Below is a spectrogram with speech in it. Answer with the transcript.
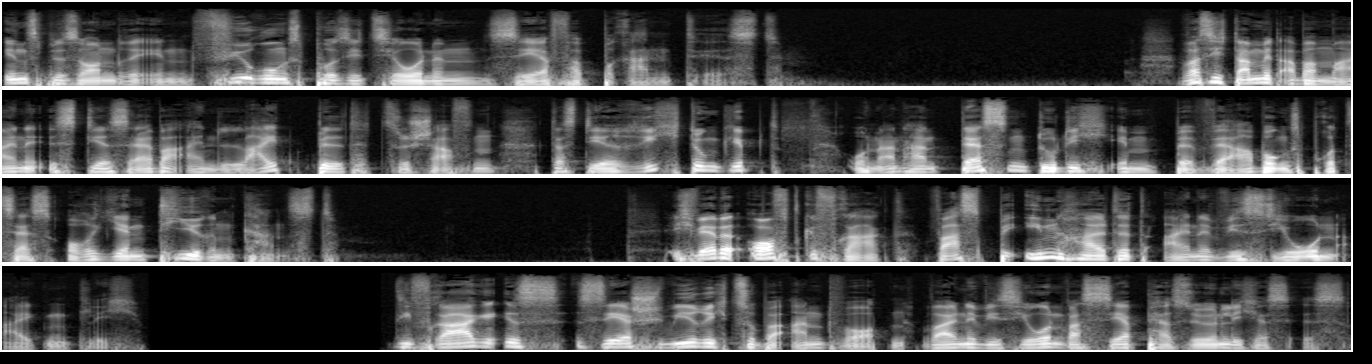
insbesondere in Führungspositionen sehr verbrannt ist. Was ich damit aber meine, ist dir selber ein Leitbild zu schaffen, das dir Richtung gibt und anhand dessen du dich im Bewerbungsprozess orientieren kannst. Ich werde oft gefragt, was beinhaltet eine Vision eigentlich? Die Frage ist sehr schwierig zu beantworten, weil eine Vision was sehr Persönliches ist.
